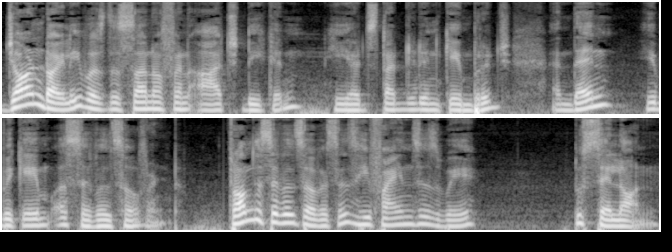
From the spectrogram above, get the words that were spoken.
John D'Oyly was the son of an archdeacon. He had studied in Cambridge and then he became a civil servant. From the civil services, he finds his way to Ceylon,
